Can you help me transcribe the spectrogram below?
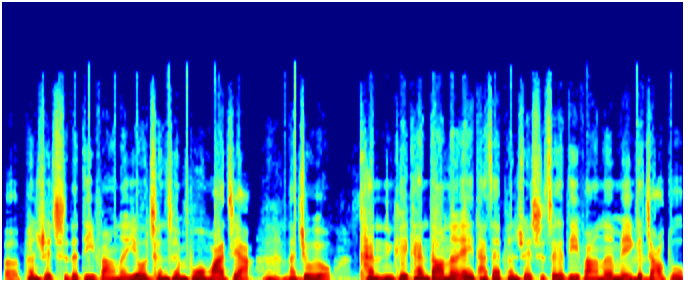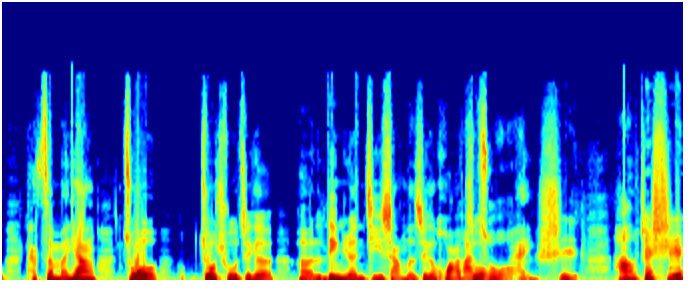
呃，喷水池的地方呢，也有层层坡画架，嗯，那就有看，你可以看到呢，哎，它在喷水池这个地方呢，每一个角度，它怎么样做做出这个呃令人激赏的这个画作？画作哎，是好，这是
